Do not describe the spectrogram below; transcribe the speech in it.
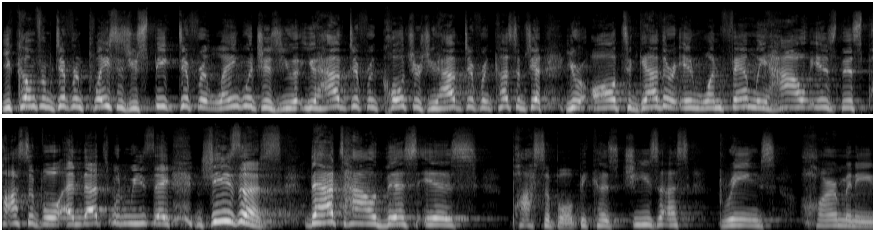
You come from different places, you speak different languages, you, you have different cultures, you have different customs, yet you're all together in one family. How is this possible? And that's when we say, Jesus, that's how this is possible because Jesus brings harmony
